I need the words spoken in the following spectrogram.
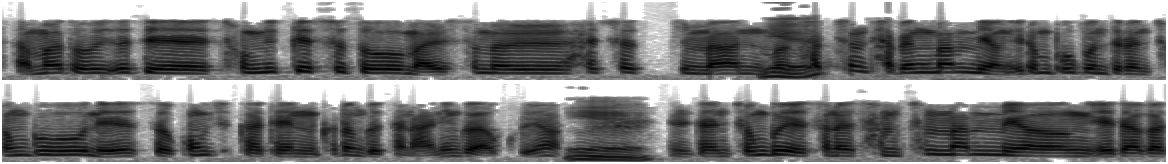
음, 아마도 어제 총리께서도 말씀을 하셨지만 뭐 예. 4,400만 명 이런 부분들은 정부 내에서 공식화된 그런 것은 아닌 것 같고요. 예. 일단 정부에서는 3천만 명에다가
